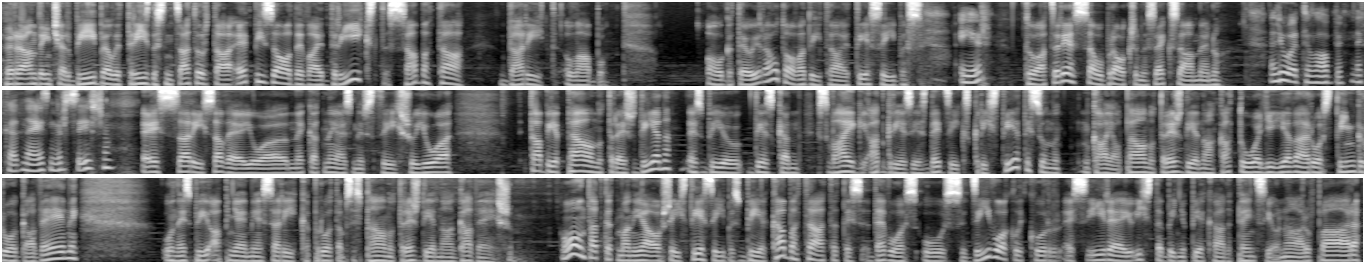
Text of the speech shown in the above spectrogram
Randiņš ar bībeli 34. epizode vai drīkst sabatā darīt labu. Olga, tev ir autovadītāja tiesības? Ir. Tu atceries savu braukšanas eksāmenu? Ļoti labi, nekad neaizmirsīšu. Es arī savējo nekad neaizmirstīšu, jo tā bija pelnu trešdiena. Es biju diezgan svaigi atgriezies dedzīgs kristietis, un kā jau pelnu trešdienā katoļi ievēro stingro gavēni, un es biju apņēmies arī, ka, protams, es pelnu trešdienā gavēšu. Un tad, kad man jau šīs tiesības bija kabatā, tad es devos uz dzīvokli, kur es īrēju istabiņu pie kāda pensionāru pāra.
